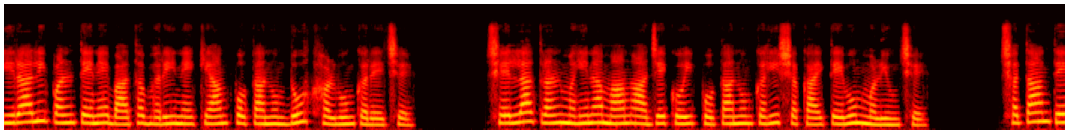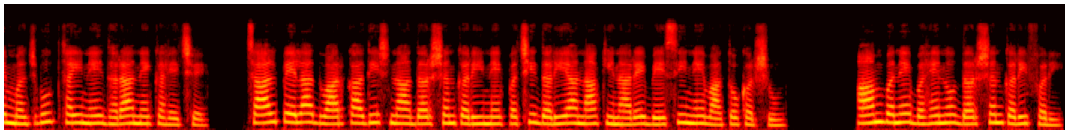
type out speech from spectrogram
Hirali પણ તેને બાથ ભરીને ક્યાંક પોતાનું દુઃખ હળવું કરે છે. છેલ્લા ત્રણ મહિનામાં આજે કોઈ પોતાનું કહી શકાય તેવું મળ્યું છે. છતાં તે મજબૂત થઈને ધરાને કહે છે. ચાલ પેલા દ્વારકાધીશના દર્શન કરીને પછી દરિયાના કિનારે બેસીને વાતો કરશું. આમ બને બહેનો દર્શન કરી ફરી.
